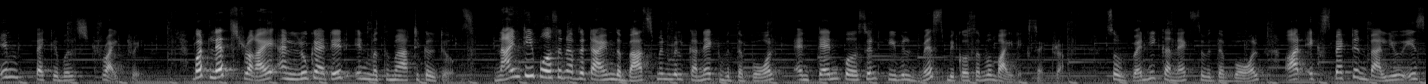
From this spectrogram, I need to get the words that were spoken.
impeccable strike rate. But let's try and look at it in mathematical terms. 90% of the time the batsman will connect with the ball and 10% he will miss because of a wide etc. So when he connects with the ball, our expected value is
